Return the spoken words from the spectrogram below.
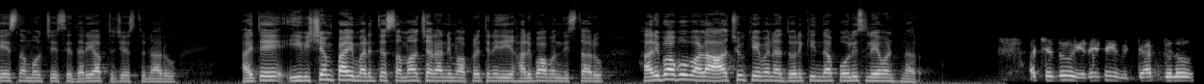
కేసు నమోదు చేసి దర్యాప్తు చేస్తున్నారు. అయితే ఈ విషయంపై మరింత సమాచారాన్ని మా ప్రతినిధి హరిబాబు అందిస్తారు. హరిబాబు వాళ్ళ ఆచూకీ ఏమైనా దొరికిందా? పోలీసులు ఏమంటున్నారు? చదువు ఏదైతే విద్యార్థులు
